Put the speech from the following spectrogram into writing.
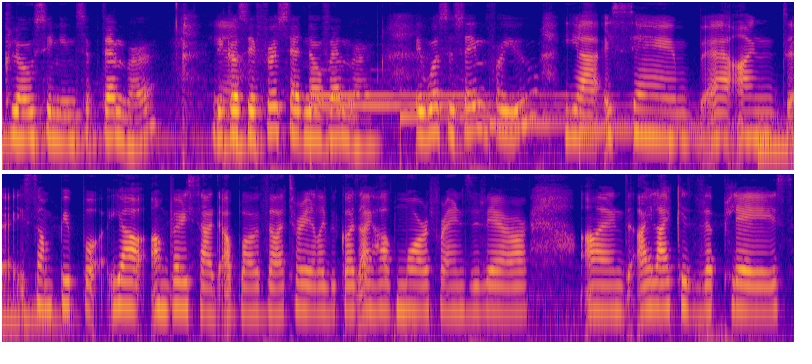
closing in September. Because they first said November. It was the same for you? Yeah, it's same. Uh, and uh, some people, yeah, I'm very sad about that really because I have more friends there and I like it, the place.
